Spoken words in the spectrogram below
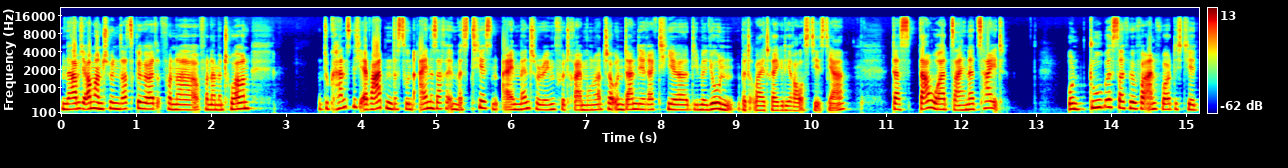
Und da habe ich auch mal einen schönen Satz gehört von einer, von einer Mentorin. Du kannst nicht erwarten, dass du in eine Sache investierst, in ein Mentoring für drei Monate und dann direkt hier die Millionenbeiträge dir rausziehst, ja. Das dauert seine Zeit. Und du bist dafür verantwortlich, dir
